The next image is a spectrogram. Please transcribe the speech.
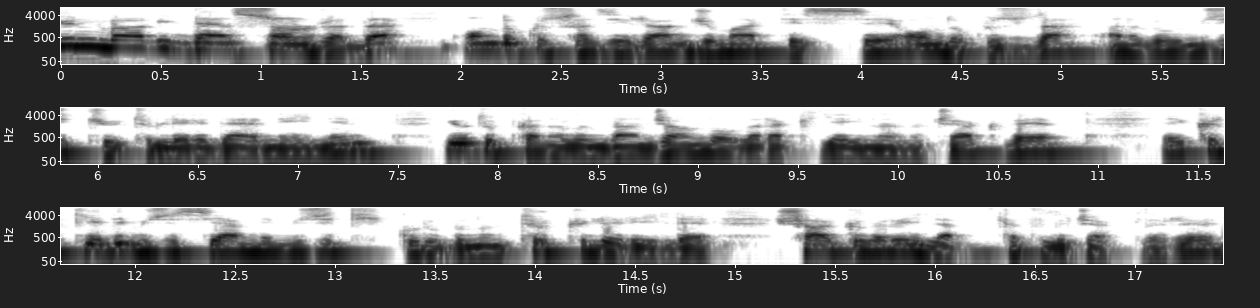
Bugün Babil'den sonra da 19 Haziran Cumartesi 19'da Anadolu Müzik Kültürleri Derneği'nin YouTube kanalından canlı olarak yayınlanacak ve 47 müzisyen ve müzik grubunun türküleriyle, şarkılarıyla katılacakları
